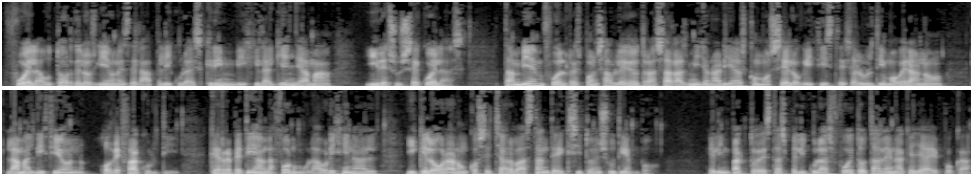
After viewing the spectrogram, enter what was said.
fue el autor de los guiones de la película Scream Vigila quien llama y de sus secuelas. También fue el responsable de otras sagas millonarias como Sé lo que hicisteis el último verano, La maldición o The Faculty, que repetían la fórmula original y que lograron cosechar bastante éxito en su tiempo. El impacto de estas películas fue total en aquella época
